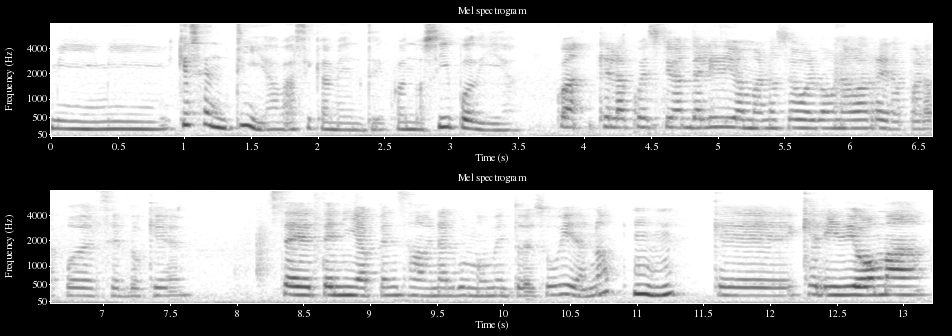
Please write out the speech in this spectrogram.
mi, mi, qué sentía básicamente cuando sí podía. Que la cuestión del idioma no se vuelva una barrera para poder ser lo que se tenía pensado en algún momento de su vida, ¿no? Ujú. que, que el idioma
